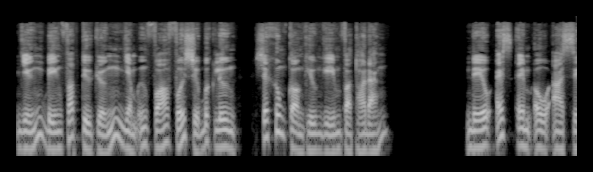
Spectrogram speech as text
những biện pháp tiêu chuẩn nhằm ứng phó với sự bất lương sẽ không còn hiệu nghiệm và thỏa đáng. Nếu SMORC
